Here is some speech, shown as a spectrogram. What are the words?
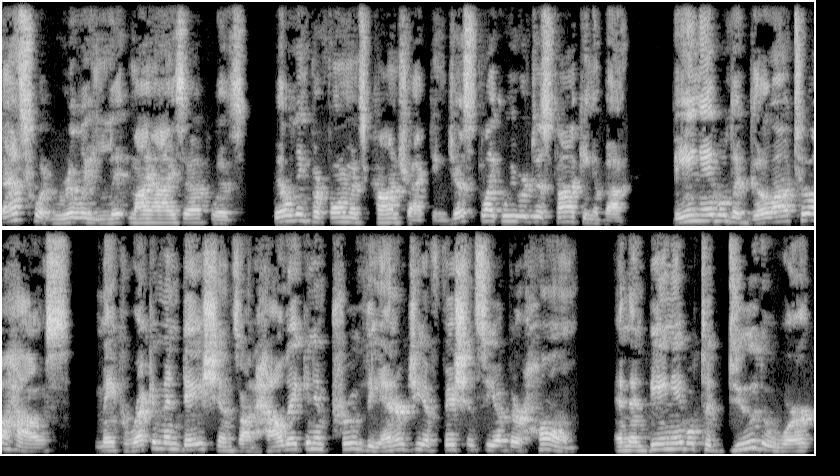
that's what really lit my eyes up was building performance contracting, just like we were just talking about being able to go out to a house, make recommendations on how they can improve the energy efficiency of their home, and then being able to do the work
